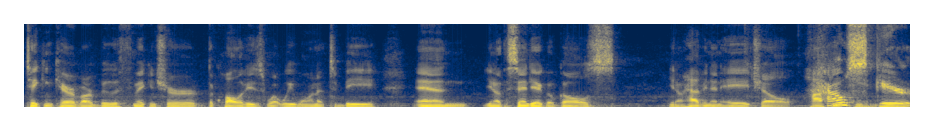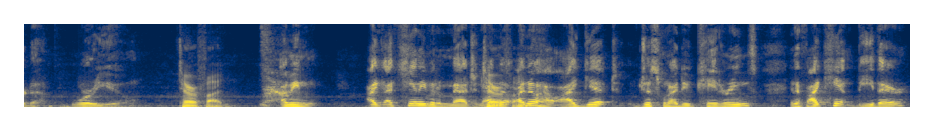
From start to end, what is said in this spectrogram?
taking care of our booth, making sure the quality is what we want it to be, and you know the San Diego Gulls, you know having an AHL hockey How team, scared were you? terrified. I mean, I, I can't even imagine. I know, I know how I get just when I do caterings, and if I can't be there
